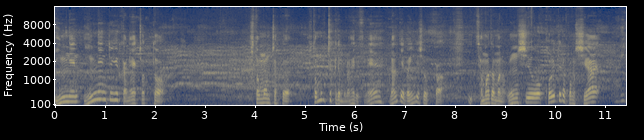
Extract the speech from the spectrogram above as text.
因縁、因縁というかね、ちょっと、一悶着、一悶着でもないですね。なんて言えばいいんでしょうか。さまざまな恩讐を超えてのこの試合、はい、引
